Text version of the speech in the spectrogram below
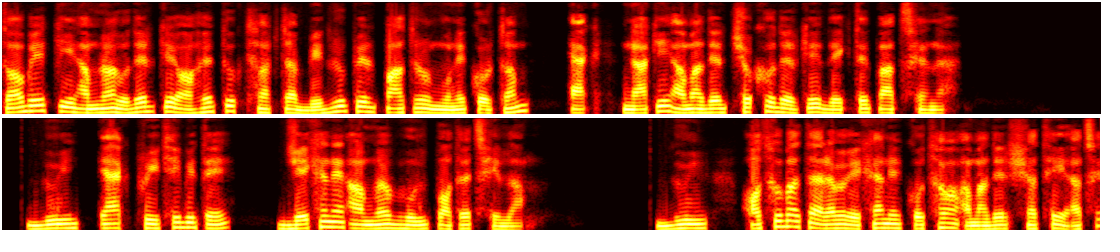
তবে কি আমরা ওদেরকে অহেতুক ঠাট্টা বিদ্রুপের পাত্র মনে করতাম এক, নাকি আমাদের চোখ ওদেরকে দেখতে পাচ্ছে না। দুই, এক, পৃথিবীতে, যেখানে আমরা ভুল পথে ছিলাম। দুই, অথবা তারাও এখানে কোথাও আমাদের সাথে আছে,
